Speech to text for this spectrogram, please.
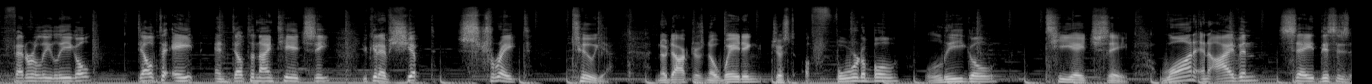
federally legal. Delta 8 and Delta 9 THC, you can have shipped straight to you. No doctors, no waiting, just affordable, legal THC. Juan and Ivan say this is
